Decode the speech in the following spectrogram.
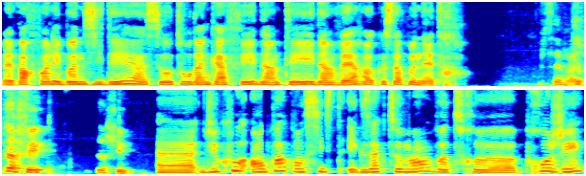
Mais parfois, les bonnes idées, euh, c'est autour d'un café, d'un thé et d'un verre euh, que ça peut naître. C'est vrai. Tout à fait. Tout à fait. Euh, du coup, en quoi consiste exactement votre projet?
